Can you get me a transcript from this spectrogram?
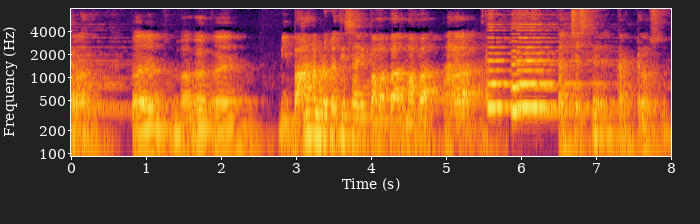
తర్వాత ప పా అన్నప్పుడు ప్రతిసారి పమప మప మ అని అలా టచ్ చేస్తే కరెక్ట్గా వస్తుంది.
